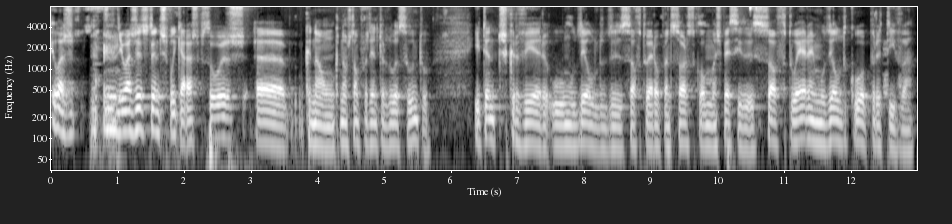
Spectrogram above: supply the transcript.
Eu, eu às vezes tento explicar às pessoas uh, que, não, que não estão por dentro do assunto e tento descrever o modelo de software open source como uma espécie de software em modelo de cooperativa.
